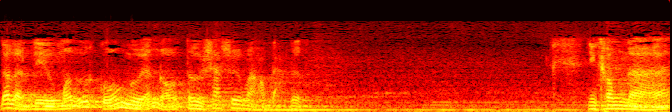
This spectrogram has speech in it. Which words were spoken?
Đó là điều mơ ước của người Ấn Độ từ xa xưa mà họ đạt được. Nhưng không ngờ,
